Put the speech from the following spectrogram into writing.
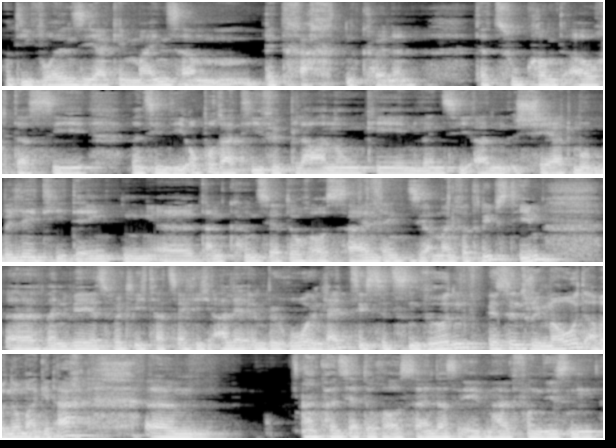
Und die wollen sie ja gemeinsam betrachten können. Dazu kommt auch, dass sie, wenn sie in die operative Planung gehen, wenn sie an Shared Mobility denken, äh, dann könnte es ja durchaus sein, denken Sie an mein Vertriebsteam, äh, wenn wir jetzt wirklich tatsächlich alle im Büro in Leipzig sitzen würden, wir sind remote, aber nur mal gedacht, ähm, dann könnte es ja durchaus sein, dass eben halt von diesen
